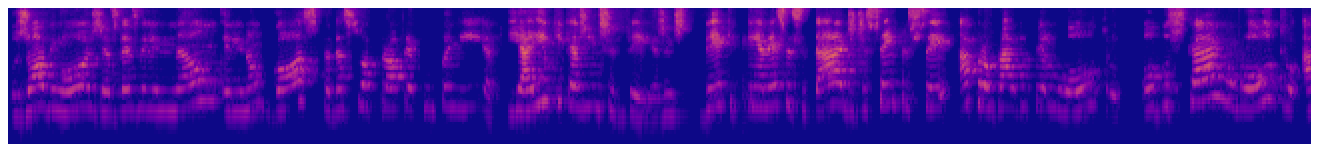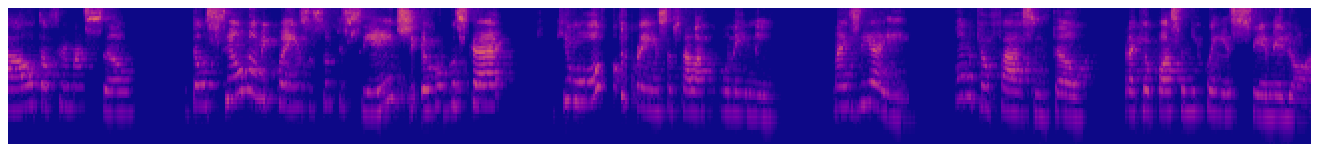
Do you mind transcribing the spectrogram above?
o jovem hoje, às vezes ele não, ele não gosta da sua própria companhia. E aí o que que a gente vê? A gente vê que tem a necessidade de sempre ser aprovado pelo outro ou buscar no outro a autoafirmação. Então, se eu não me conheço o suficiente, eu vou buscar que o outro preencha essa lacuna em mim. Mas e aí? Como que eu faço então para que eu possa me conhecer melhor?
